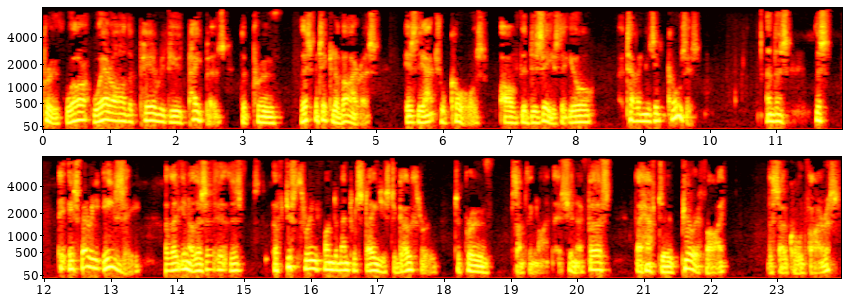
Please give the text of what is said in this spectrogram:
proof? Where, where are the peer-reviewed papers that prove this particular virus is the actual cause of the disease that you're telling us it causes? And there's, there's, it's very easy that, you know, there's, there's just three fundamental stages to go through to prove something like this. You know, first they have to purify the so-called virus.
